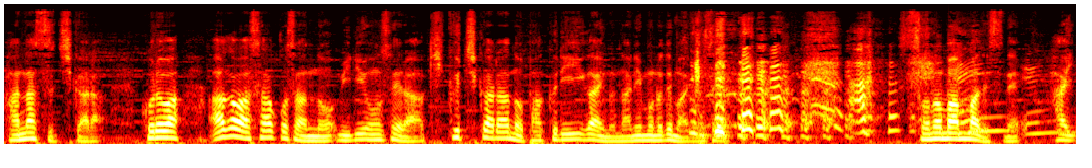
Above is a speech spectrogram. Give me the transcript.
話す力これは阿川佐和子さんのミリオンセラー聞く力のパクリ以外の何者でもありません。そのまんまですね。はい。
